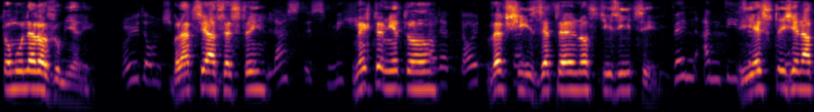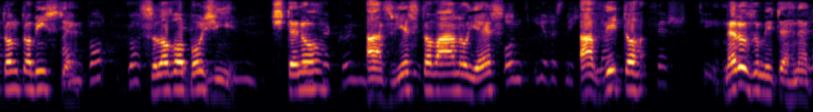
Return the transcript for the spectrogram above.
tomu nerozuměli. Bratři a sestry, nechte mě to ve vší zetelnosti říci. Jestliže na tomto místě slovo Boží čteno a zvěstováno jest a vy to nerozumíte hned.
